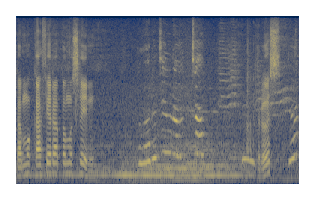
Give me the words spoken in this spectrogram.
Kamu kafir apa muslim? Kemarin sih udah ucap. Terus? Innal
